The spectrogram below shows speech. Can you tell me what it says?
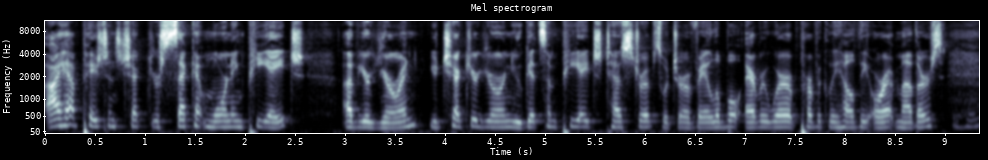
I have patients check your second morning pH of your urine. You check your urine, you get some pH test strips which are available everywhere at Perfectly Healthy or at Mother's. Mm-hmm.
